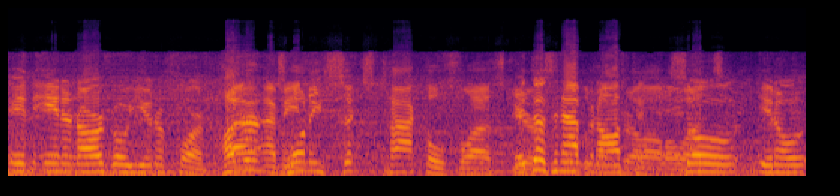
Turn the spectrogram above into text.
in, in an Argo uniform? I- I mean, 126 tackles last year. it doesn't happen often. So, you know,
